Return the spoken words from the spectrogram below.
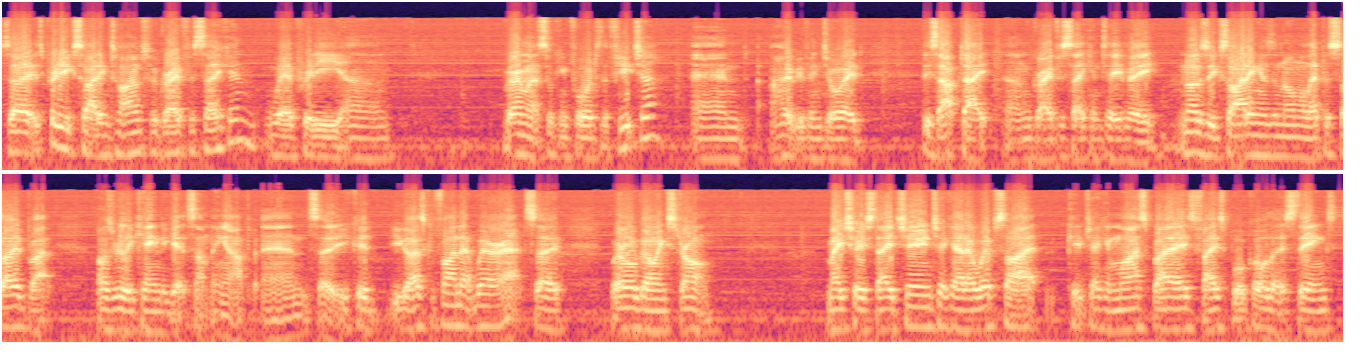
So it's pretty exciting times for Grave Forsaken. We're pretty um, very much looking forward to the future, and I hope you've enjoyed this update on Grave Forsaken TV. Not as exciting as a normal episode, but I was really keen to get something up, and so you could, you guys could find out where we're at. So we're all going strong. Make sure you stay tuned. Check out our website. Keep checking MySpace, Facebook, all those things.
